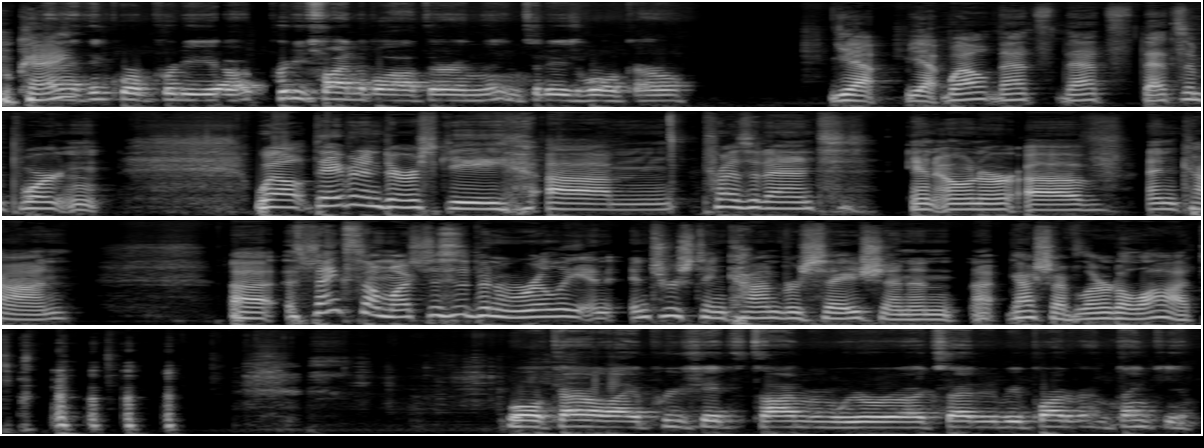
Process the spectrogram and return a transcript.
Okay. I think we're pretty uh, pretty findable out there in, in today's world, Carol. Yeah, yeah. Well, that's that's that's important. Well, David Endursky, um, president and owner of Encon. Uh, thanks so much. This has been really an interesting conversation, and uh, gosh, I've learned a lot. Well, Carol, I appreciate the time, and we were excited to be part of it. And thank you.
